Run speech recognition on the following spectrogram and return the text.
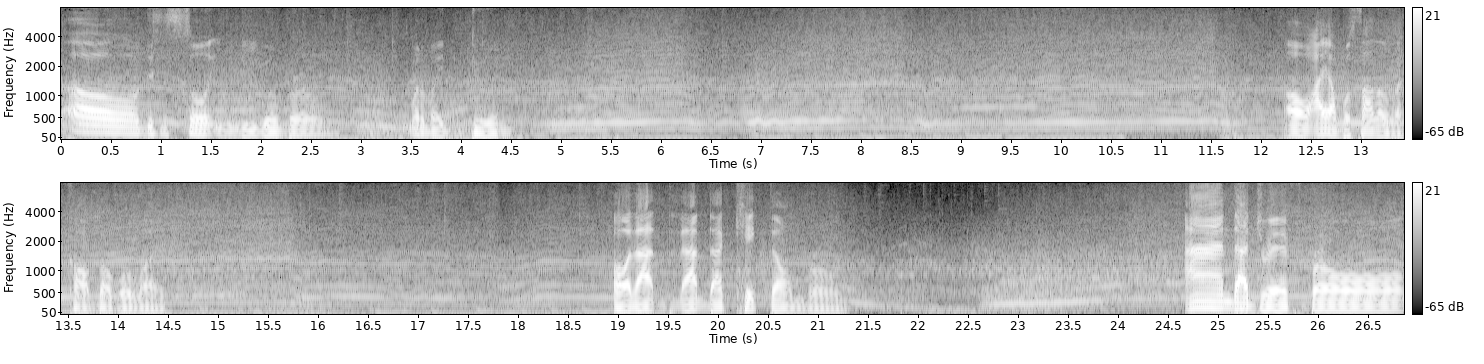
oh, this is so illegal, bro. What am I doing? Oh, I almost thought that was a cop, not gonna lie. Oh, that, that, that kickdown, bro. And that drift, bro.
